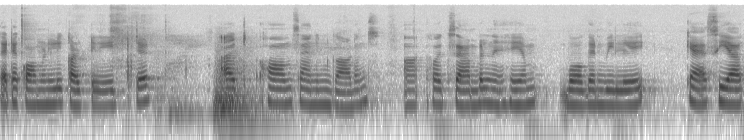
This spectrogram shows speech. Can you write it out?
that are commonly cultivated at homes and in gardens. Uh, for example, Nerium, Bougainvillea, Cassia,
